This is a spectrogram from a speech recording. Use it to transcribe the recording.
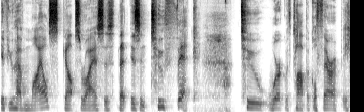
if you have mild scalp psoriasis that isn't too thick to work with topical therapy.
